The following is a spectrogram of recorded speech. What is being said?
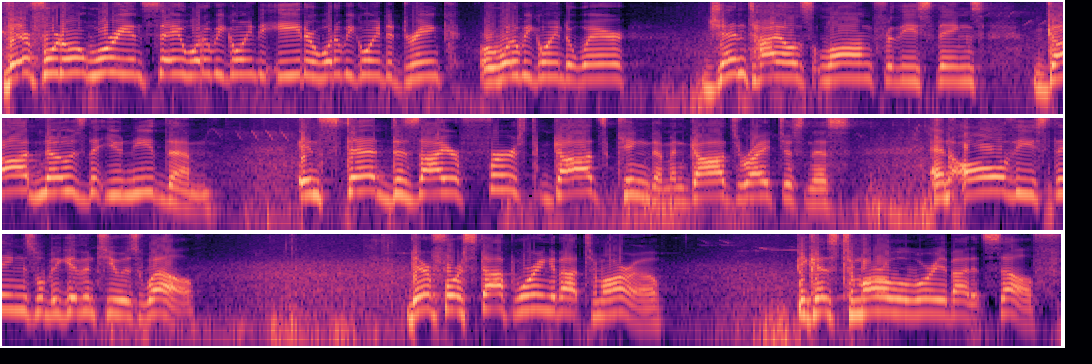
Therefore, don't worry and say, What are we going to eat, or what are we going to drink, or what are we going to wear? Gentiles long for these things. God knows that you need them. Instead, desire first God's kingdom and God's righteousness, and all these things will be given to you as well. Therefore, stop worrying about tomorrow because tomorrow will worry about itself.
